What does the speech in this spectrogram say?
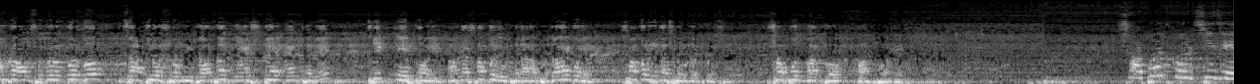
আমরা অংশগ্রহণ করব জাতীয় সংগীত অর্থাৎ ন্যাশনাল অ্যান্থেমে ঠিক এরপরে আমরা সকলে উঠে দাঁড়াবো দয়া করে সকলের কাছে অনুরোধ করছি শপথ বাক্য পাঠ করবেন শপথ করছি যে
